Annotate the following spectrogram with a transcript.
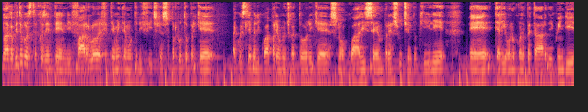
No, ho capito cosa, cosa intendi. Farlo effettivamente è molto difficile, soprattutto perché a questi livelli qua parliamo di giocatori che sono quasi sempre sui 100 kg e ti arrivano come petardi. Quindi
